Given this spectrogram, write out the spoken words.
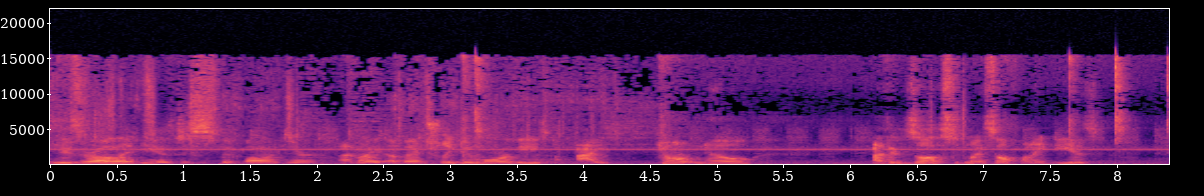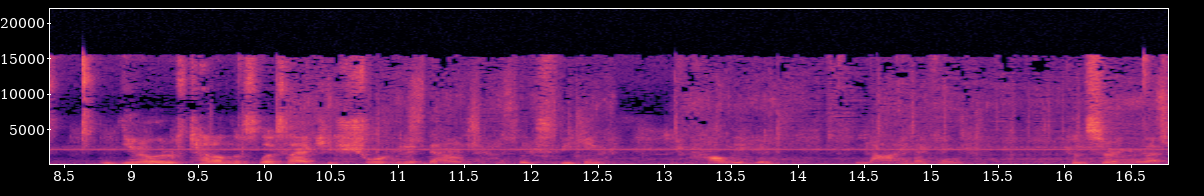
These are all ideas just spitballing here. I might eventually do more of these. I don't know. I've exhausted myself on ideas. You know, there's 10 on this list. I actually shortened it down, technically speaking. Probably a good 9, I think. Considering that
